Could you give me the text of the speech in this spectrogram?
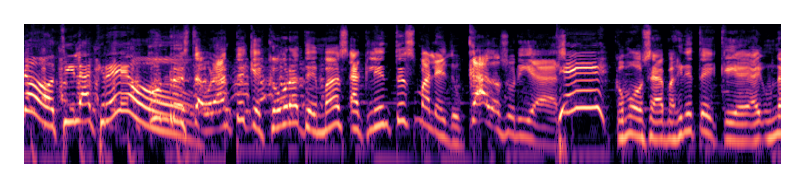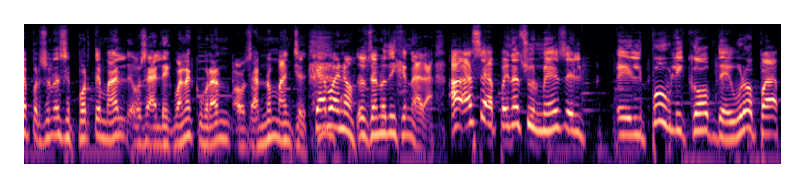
No, te la creo. Un restaurante que cobra de más a clientes maleducados, Urias. ¿Qué? ¿Cómo? O sea, imagínate que una persona se porte mal, o sea, le van a cobrar, o sea, no manches. Qué bueno. O sea, no dije nada. Ha- Hace apenas un mes, el, el público de Europa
